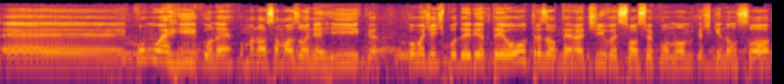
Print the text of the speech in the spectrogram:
é, como é rico, né? Como a nossa Amazônia é rica, como a gente poderia ter outras alternativas socioeconômicas que não só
